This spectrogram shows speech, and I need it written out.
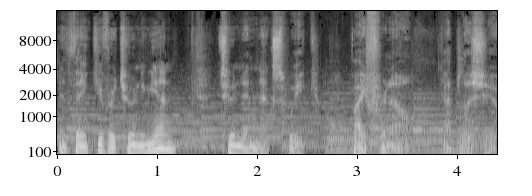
And thank you for tuning in. Tune in next week. Bye for now. God bless you.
